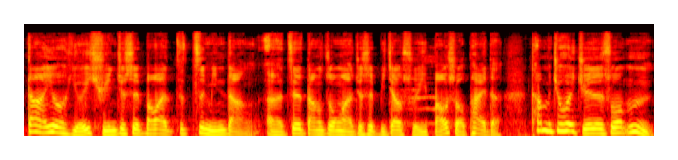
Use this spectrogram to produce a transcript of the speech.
当然又有一群就是包括这自民党呃这当中啊，就是比较属于保守派的，他们就会觉得说，嗯，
